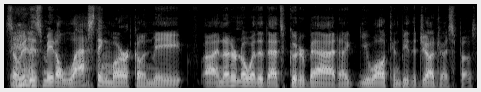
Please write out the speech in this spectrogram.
So it has made a lasting mark on me, uh, and I don't know whether that's good or bad. I, you all can be the judge, I suppose.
